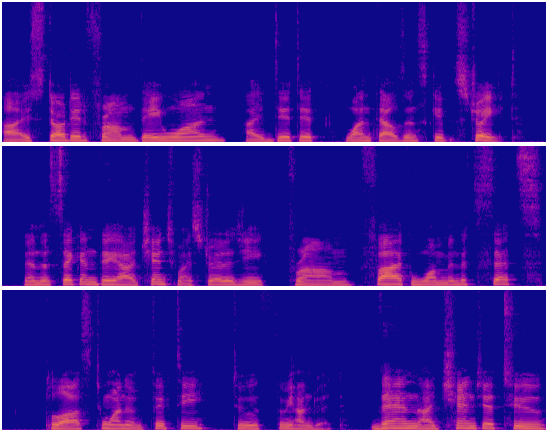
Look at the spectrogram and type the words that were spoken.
I started from day one. I did it 1000 skips straight. Then the second day, I changed my strategy from five one minute sets plus 250 to 300. Then I changed it to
